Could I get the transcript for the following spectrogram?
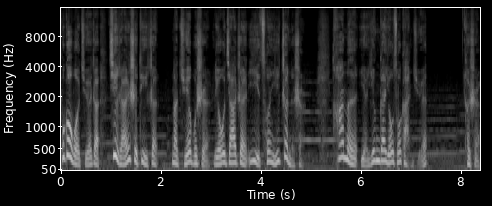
不过我觉着，既然是地震，那绝不是刘家镇一村一镇的事儿，他们也应该有所感觉。可是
